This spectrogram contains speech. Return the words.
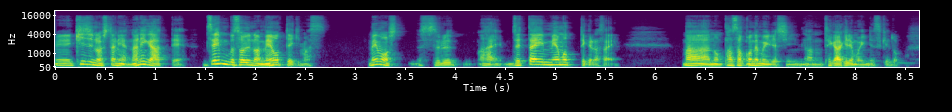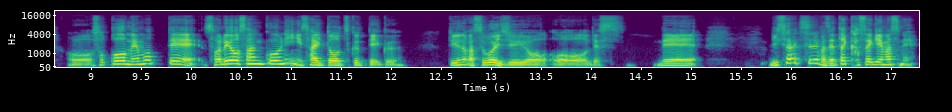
えー、記事の下には何があって、全部そういうのはメモっていきます。メモする。はい。絶対メモってください。まあ、あのパソコンでもいいですし、あの手書きでもいいんですけど、そこをメモって、それを参考にサイトを作っていくっていうのがすごい重要です。で、リサーチすれば絶対稼げますね。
